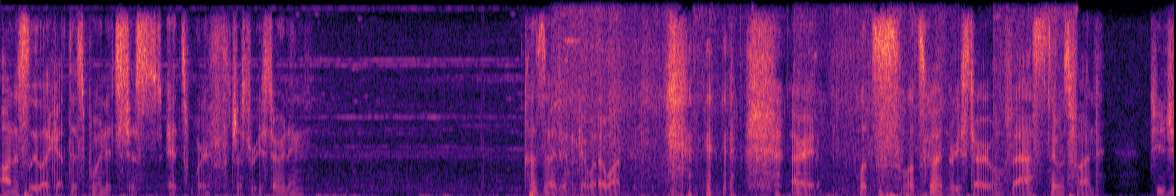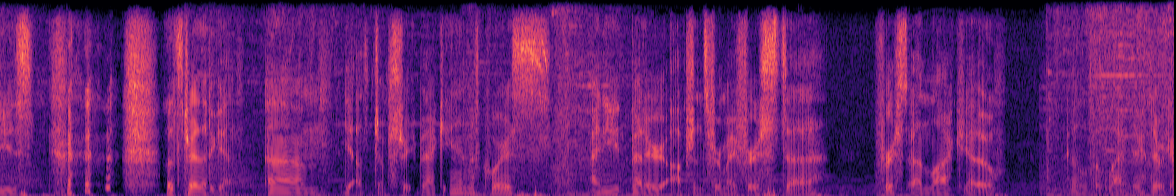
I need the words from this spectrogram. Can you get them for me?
Honestly, like at this point, it's just, it's worth just restarting. Cause I didn't get what I want. Alright, let's, let's go ahead and restart real fast. It was fun. GG's. Let's try that again. Um, yeah, let's jump straight back in, of course. I need better options for my first, uh, first unlock. Uh oh, got a little bit lag there. There we go.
